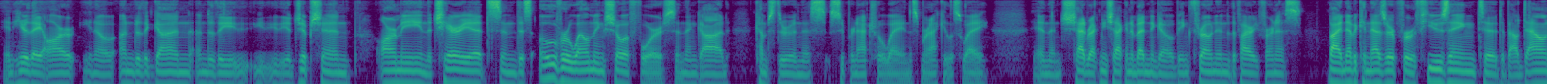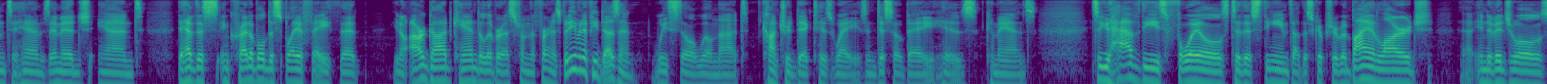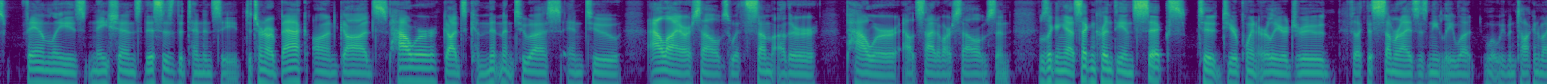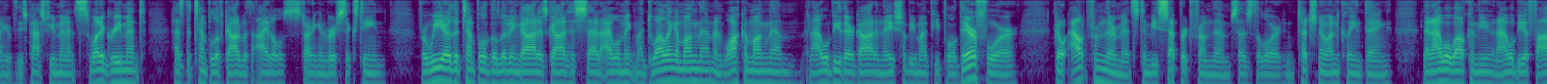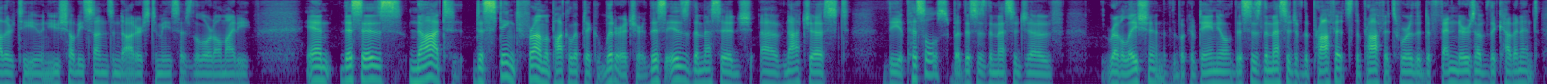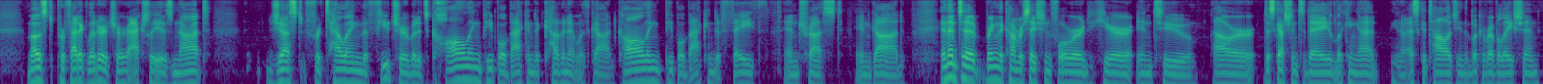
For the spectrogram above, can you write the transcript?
and here they are, you know, under the gun, under the the Egyptian army and the chariots and this overwhelming show of force. And then God comes through in this supernatural way, in this miraculous way. And then Shadrach, Meshach, and Abednego being thrown into the fiery furnace by Nebuchadnezzar for refusing to, to bow down to him, his image. And they have this incredible display of faith that, you know, our God can deliver us from the furnace. But even if he doesn't, we still will not contradict his ways and disobey his commands. So you have these foils to this theme throughout the scripture, but by and large, uh, individuals, families, nations, this is the tendency to turn our back on God's power, God's commitment to us, and to ally ourselves with some other power outside of ourselves. And I was looking at 2 Corinthians 6, to, to your point earlier, Drew. I feel like this summarizes neatly what, what we've been talking about here for these past few minutes. What agreement has the temple of God with idols, starting in verse 16. For we are the temple of the living God, as God has said, I will make my dwelling among them and walk among them, and I will be their God, and they shall be my people. Therefore, go out from their midst and be separate from them, says the Lord, and touch no unclean thing. Then I will welcome you, and I will be a father to you, and you shall be sons and daughters to me, says the Lord Almighty. And this is not distinct from apocalyptic literature. This is the message of not just the epistles, but this is the message of Revelation, of the book of Daniel. This is the message of the prophets. The prophets were the defenders of the covenant. Most prophetic literature actually is not just foretelling the future, but it's calling people back into covenant with God, calling people back into faith and trust in God. And then to bring the conversation forward here into our discussion today, looking at you know eschatology in the book of Revelation,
